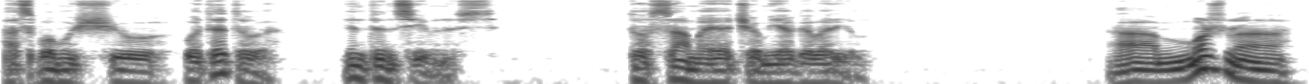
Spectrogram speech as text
а с помощью вот этого — интенсивность. То самое, о чем я говорил. А можно —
